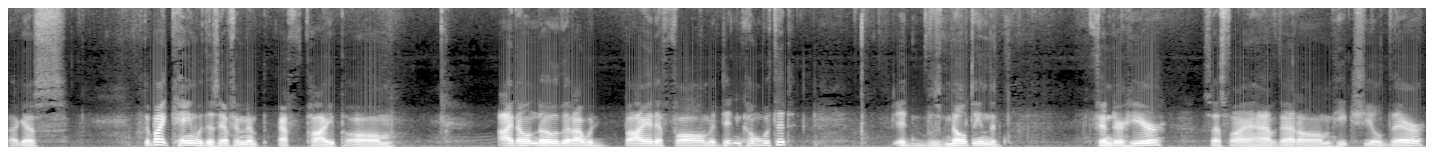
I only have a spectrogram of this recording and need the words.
I guess, the bike came with this FMF pipe. Um, I don't know that I would buy it if um, it didn't come with it. It was melting the fender here, so that's why I have that um, heat shield there.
